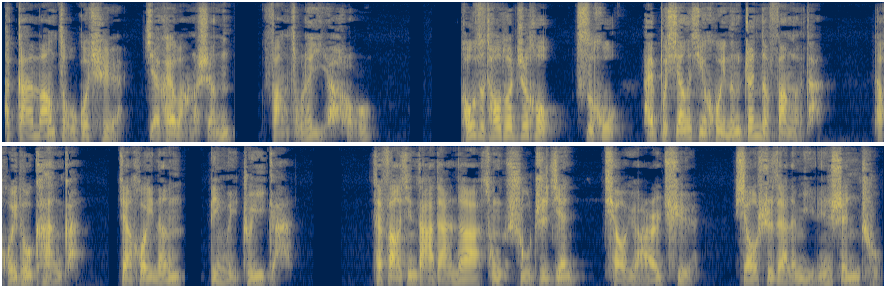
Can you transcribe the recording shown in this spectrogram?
他赶忙走过去，解开网绳，放走了野猴。猴子逃脱之后，似乎还不相信慧能真的放了他。他回头看看，见慧能并未追赶，才放心大胆的从树枝间跳跃而去，消失在了密林深处。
